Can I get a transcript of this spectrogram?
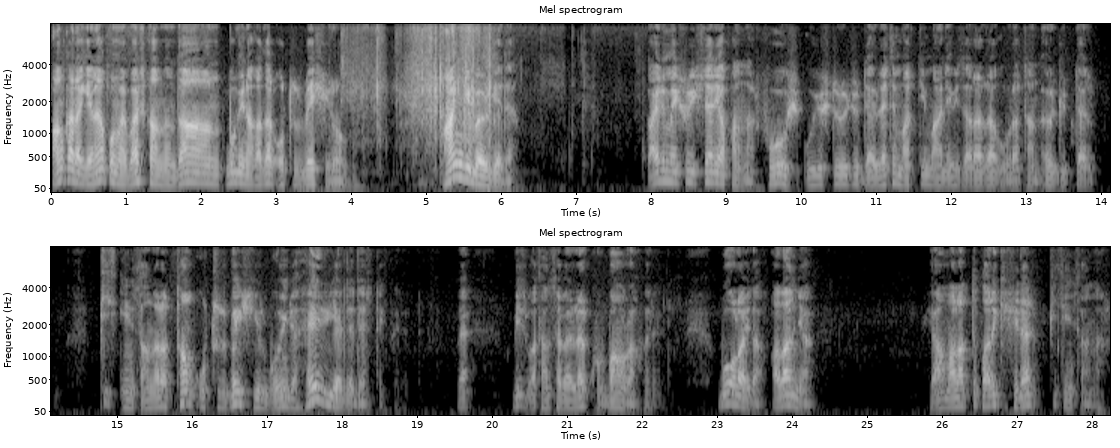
Ankara Genelkurmay Başkanlığından bugüne kadar 35 yıl oldu. Hangi bölgede gayrimeşru işler yapanlar, fuhuş, uyuşturucu, devleti maddi manevi zarara uğratan örgütler, pis insanlara tam 35 yıl boyunca her yerde destek verildi. Ve biz vatanseverler kurban olarak verildik. Bu olayda Alanya yağmalattıkları kişiler pis insanlar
